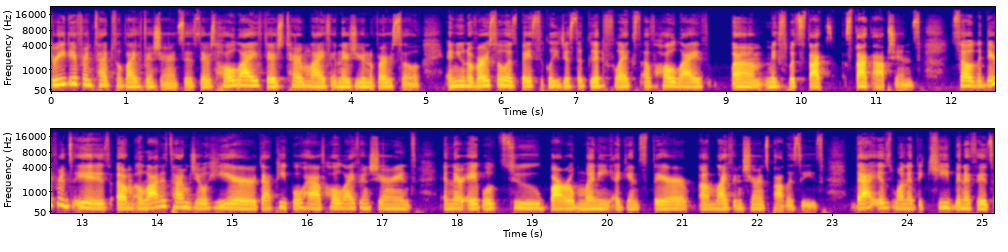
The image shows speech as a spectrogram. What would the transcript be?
three different types of life insurances there's whole life, there's term life, and there's universal. And universal is basically just a good flex of whole life um, mixed with stock stock options. So the difference is um, a lot of times you'll hear that people have whole life insurance and they're able to borrow money against their um, life insurance policies. That is one of the key benefits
